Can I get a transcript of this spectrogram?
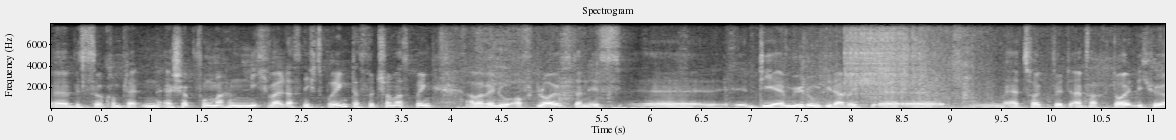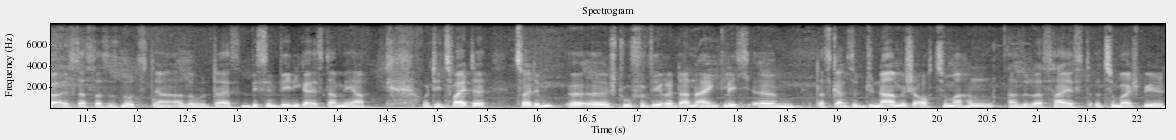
äh, bis zur kompletten Erschöpfung machen. Nicht, weil das nichts bringt, das wird schon was bringen, aber wenn du oft läufst, dann ist äh, die Ermüdung, die dadurch äh, äh, erzeugt wird, einfach deutlich höher als das, was es nutzt. Ja. Also da ist ein bisschen weniger, ist da mehr. Und die zweite, zweite äh, Stufe wäre dann eigentlich, ähm, das Ganze dynamisch auch zu machen. Also das heißt zum Beispiel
